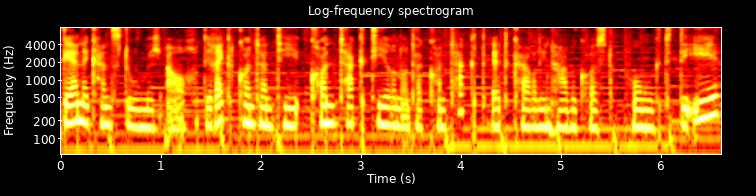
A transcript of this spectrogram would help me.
Gerne kannst du mich auch direkt kontaktieren unter kontakt.carolinhabekost.de.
